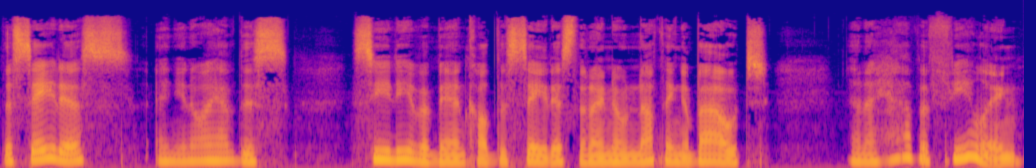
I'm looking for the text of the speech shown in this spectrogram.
The Sadists. And you know, I have this CD of a band called The Sadists that I know nothing about. And I have a feeling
